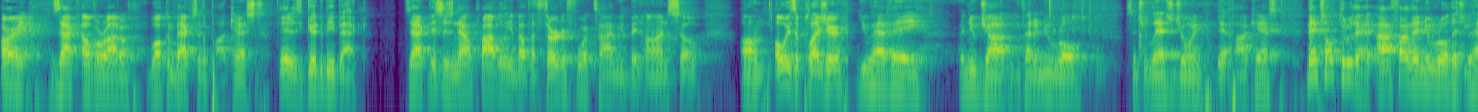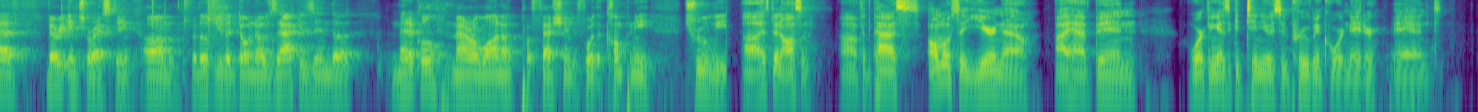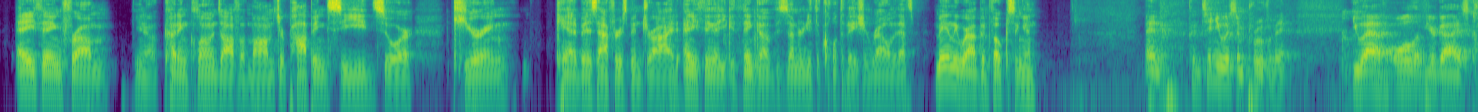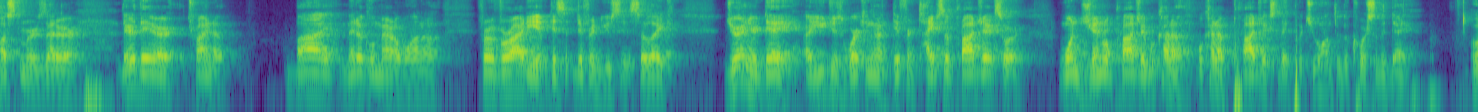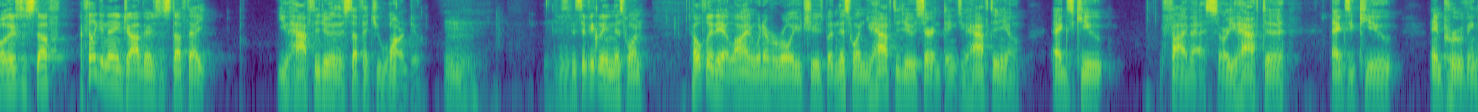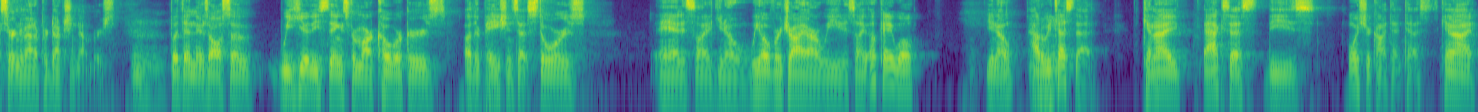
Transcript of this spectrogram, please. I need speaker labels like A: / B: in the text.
A: All right, Zach Alvarado, welcome back to the podcast.
B: It is good to be back.
A: Zach, this is now probably about the third or fourth time you've been on, so um, always a pleasure. You have a a new job. You've had a new role since you last joined
B: Yeah.
A: the podcast. Man, talk through that. I found that new role that you have very interesting. Um, for those of you that don't know, Zach is in the medical marijuana profession for the company Trulieve.
B: Uh, it's been awesome. Uh, for the past almost a year now, I have been working as a continuous improvement coordinator and anything from, you know, cutting clones off of moms or popping seeds or curing cannabis after it's been dried. Anything that you can think of is underneath the cultivation realm. And that's mainly where I've been focusing in.
A: and continuous improvement. You have all of your guys' customers that are they're there trying to buy medical marijuana for a variety of dis- different uses. So, like during your day, are you just working on different types of projects or one general project? What kind of what kind of projects do they put you on through the course of the day?
B: Well, there's the stuff. I feel like in any job, there's the stuff that you have to do and the stuff that you want to do. Mm-hmm. Specifically in this one, hopefully they align whatever role you choose. But in this one, you have to do certain things. You have to, you know, execute 5S, or you have to execute improving certain amount of production numbers. Mm-hmm. But then there's also we hear these things from our coworkers, other patients at stores, and it's like, you know, we over dry our weed. It's like, okay, well, you know, how do we mm-hmm. test that? Can I access these moisture content tests? Can I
